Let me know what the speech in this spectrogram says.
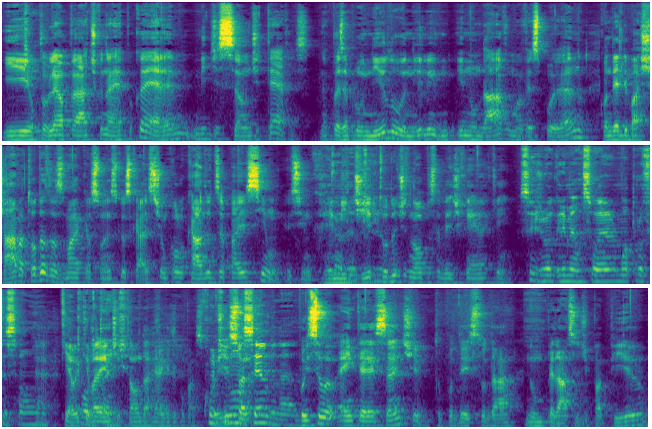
E o problema prático na época era medição de terras. né? Por exemplo, o Nilo, o Nilo inundava uma vez por ano. Quando ele baixava, todas as marcações que os caras tinham colocado desapareciam. Eles tinham que remedir tudo de novo para saber de quem era quem. Ou seja, o agrimensor era uma profissão. É, que é o importante. equivalente então da regra de compasso. Por Continua isso, sendo, né? Por isso é interessante tu poder estudar num pedaço de papiro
